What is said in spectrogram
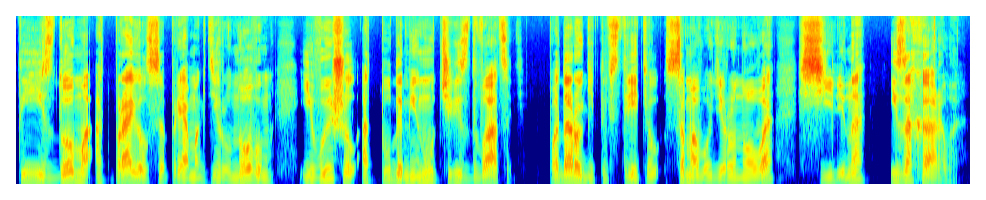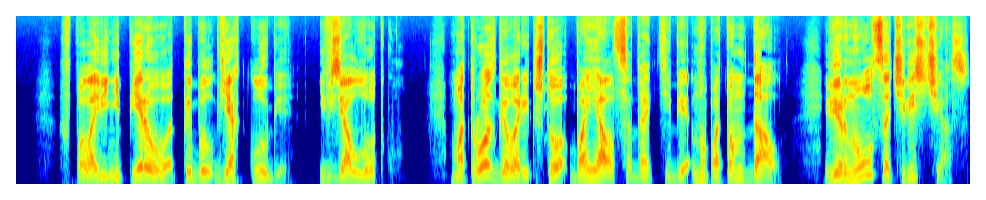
Ты из дома отправился прямо к Деруновым и вышел оттуда минут через двадцать. По дороге ты встретил самого Дерунова, Силина и Захарова. В половине первого ты был в яхт-клубе и взял лодку. Матрос говорит, что боялся дать тебе, но потом дал. Вернулся через час.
